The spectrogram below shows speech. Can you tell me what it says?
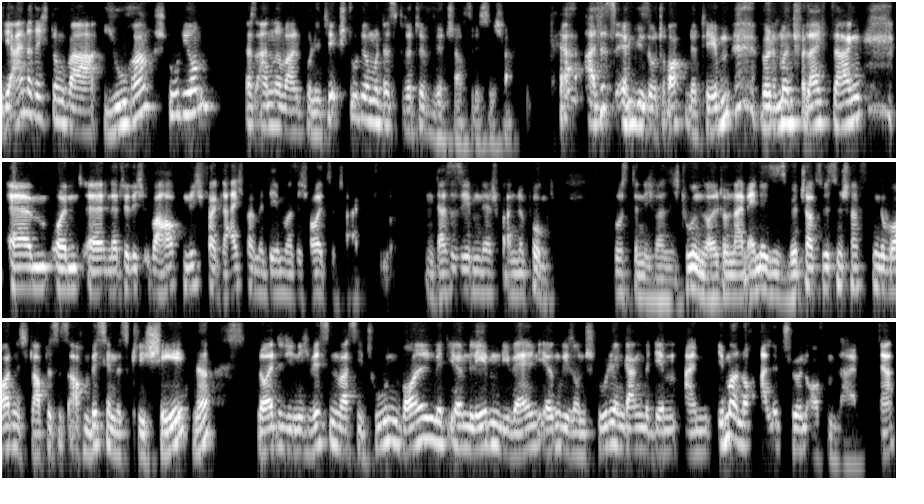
Die eine Richtung war Jurastudium das andere war ein Politikstudium und das dritte Wirtschaftswissenschaften. Ja, alles irgendwie so trockene Themen, würde man vielleicht sagen. Ähm, und äh, natürlich überhaupt nicht vergleichbar mit dem, was ich heutzutage tue. Und das ist eben der spannende Punkt. Ich wusste nicht, was ich tun sollte. Und am Ende ist es Wirtschaftswissenschaften geworden. Ich glaube, das ist auch ein bisschen das Klischee. Ne? Leute, die nicht wissen, was sie tun wollen mit ihrem Leben, die wählen irgendwie so einen Studiengang, mit dem einem immer noch alle Türen offen bleiben. Ja?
